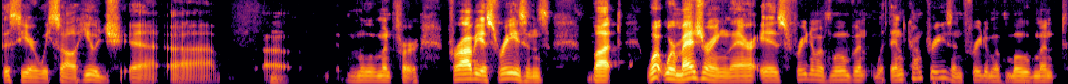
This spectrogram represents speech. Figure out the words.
this year we saw a huge uh, uh, uh, movement for for obvious reasons. But what we're measuring there is freedom of movement within countries and freedom of movement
